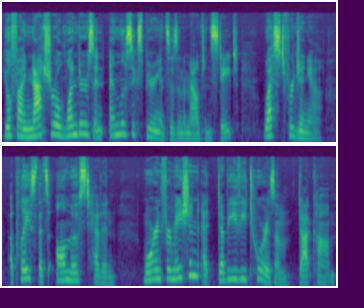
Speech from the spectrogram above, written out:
You'll find natural wonders and endless experiences in the Mountain State, West Virginia, a place that's almost heaven. More information at wvtourism.com.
